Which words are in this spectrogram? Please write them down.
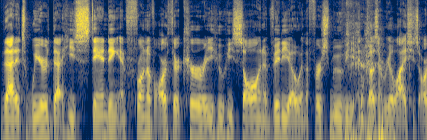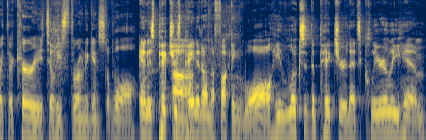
that it's weird that he's standing in front of Arthur Curry, who he saw in a video in the first movie, and doesn't realize he's Arthur Curry till he's thrown against a wall. And his picture's Um, painted on the fucking wall. He looks at the picture that's clearly him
